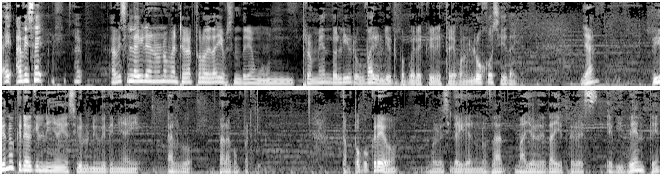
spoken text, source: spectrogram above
hay- A veces, a, a veces la Biblia no nos va a entregar todos los detalles, pues tendríamos un tremendo libro, varios libros para poder escribir la historia con lujos y detalles. ¿Ya? Pero yo no creo que el niño haya sido el único que tenía ahí algo para compartir. Tampoco creo, vuelvo a decir, la Biblia no nos da mayores detalles, pero es evidente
